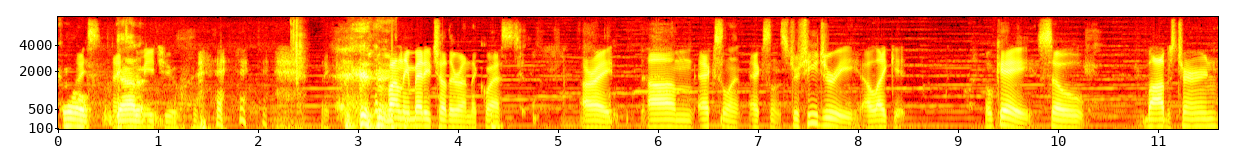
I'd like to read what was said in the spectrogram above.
Cool. nice nice Got to it. meet you. Finally met each other on the quest. All right. Um, excellent, excellent. Strategery. I like it. Okay, so Bob's turn,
